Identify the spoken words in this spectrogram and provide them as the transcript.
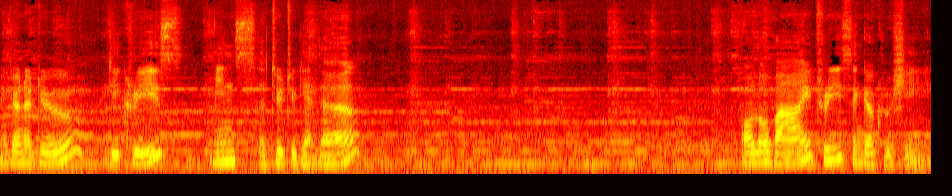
We're gonna do decrease means the two together followed by 3 single crochet.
